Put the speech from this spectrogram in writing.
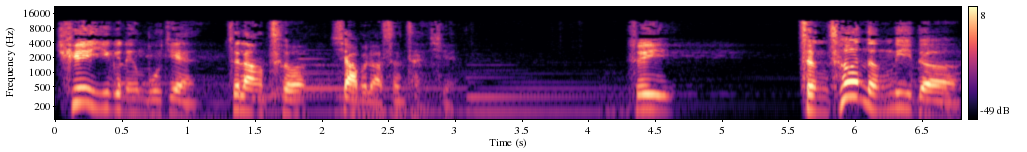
缺一个零部件，这辆车下不了生产线。所以，整车能力的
